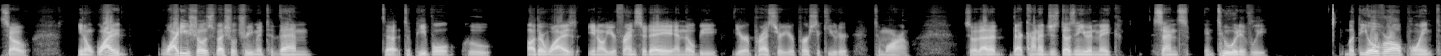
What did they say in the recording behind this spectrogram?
So, you know why why do you show special treatment to them, to to people who otherwise you know your friends today, and they'll be your oppressor, your persecutor tomorrow. So that that kind of just doesn't even make sense intuitively. But the overall point,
